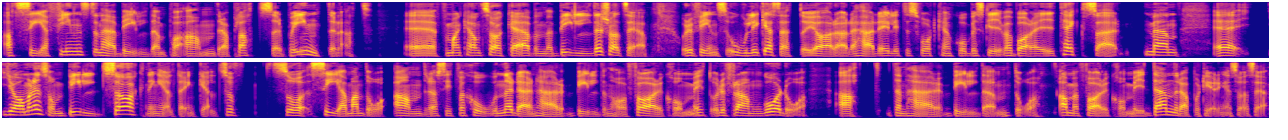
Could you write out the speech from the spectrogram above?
att se, finns den här bilden på andra platser på internet? för man kan söka även med bilder så att säga. Och Det finns olika sätt att göra det här. Det är lite svårt kanske att beskriva bara i text. Så här. Men eh, gör man en sån bildsökning helt enkelt så så ser man då andra situationer där den här bilden har förekommit och det framgår då att den här bilden då ja, men förekom i den rapporteringen. så att säga.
